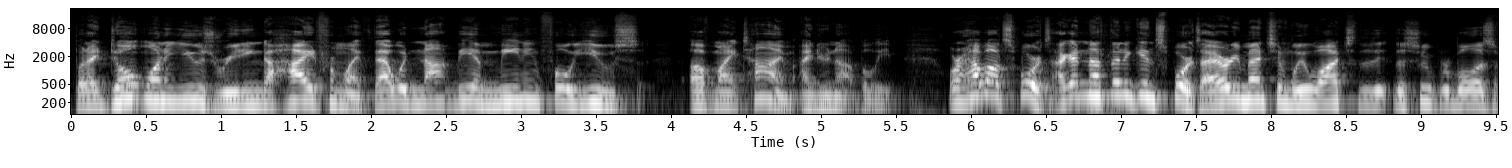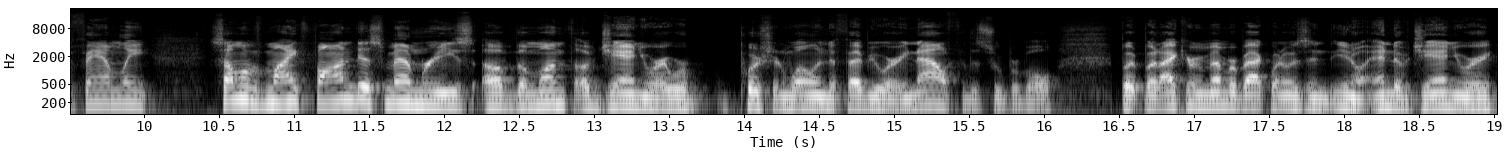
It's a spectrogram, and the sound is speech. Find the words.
But I don't want to use reading to hide from life. That would not be a meaningful use of my time, I do not believe. Or how about sports? I got nothing against sports. I already mentioned we watched the, the Super Bowl as a family. Some of my fondest memories of the month of January were pushing well into February now for the Super Bowl, but but I can remember back when it was in you know end of January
